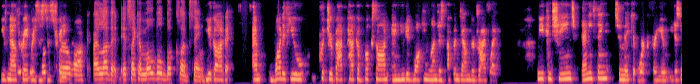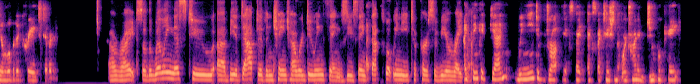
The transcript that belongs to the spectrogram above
You've now created resistance training. for a walk. I love it. It's like a mobile book club thing. You got it. And what if you put your backpack of books on and you did walking lunges up and down your driveway? You can change anything to make it work for you. You just need a little bit of creativity all right. So the willingness to uh, be adaptive and change how we're doing things. You think that's what we need to persevere right I now? I think, again, we need to drop the expect- expectation that we're trying to duplicate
